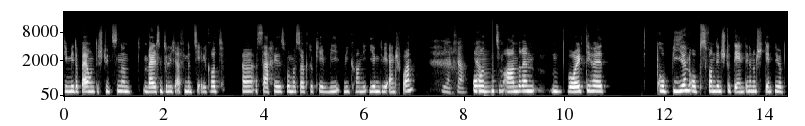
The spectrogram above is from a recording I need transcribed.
die mich dabei unterstützen und weil es natürlich auch finanziell gerade äh, eine Sache ist, wo man sagt, okay, wie, wie kann ich irgendwie einsparen? Ja, klar. Und ja. zum anderen wollte ich halt probieren, ob es von den Studentinnen und Studenten überhaupt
